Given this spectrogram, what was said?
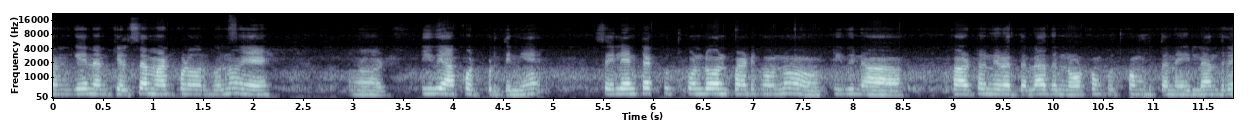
ಅವನಿಗೆ ನಾನು ಕೆಲಸ ಮಾಡ್ಕೊಳ್ಳೋವರ್ಗು ಟಿ ವಿ ಹಾಕ್ಕೊಟ್ಬಿಡ್ತೀನಿ. ಸೈಲೆಂಟಾಗಿ ಕೂತ್ಕೊಂಡು ಅವ್ನ ಪಾಡಿಗೆ ಅವನು ಟಿ ವಿನ ಕಾರ್ಟೂನ್ ಇರುತ್ತಲ್ಲ, ಅದನ್ನು ನೋಡ್ಕೊಂಡು ಕೂತ್ಕೊಂಡ್ಬಿಡ್ತಾನೆ. ಇಲ್ಲಾಂದರೆ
